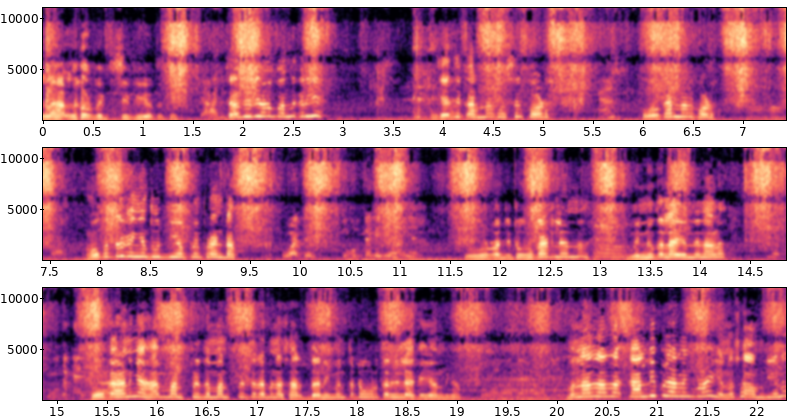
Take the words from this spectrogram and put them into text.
लाल लाल बक्सी पियो तुसी चल दीदी हम बंद करिए ਕਿਹਦੇ ਕਰਨਾ ਕੁਛ? ਰਿਕਾਰਡ ਹੋਰ ਕਰਨਾ ਰਿਕਾਰਡ ਉਹ ਕਿੱਧਰ ਗਈਆਂ ਦੂਜੀਆਂ ਆਪਣੀ ਫਰੈਂਡਾਂ ਉਹ ਅੱਜ ਟੂਰ ਤੇ ਗਈਆਂ ਹੋਈਆਂ। ਟੂਰ ਅੱਜ ਟੂਰ ਕੱਢ ਲਿਆ ਮੈਨੂੰ ਤਾਂ ਲੈ ਉਹ ਕਹਿਣਗੀਆਂ ਹਾਂ ਮਨਪ੍ਰੀਤ ਮਨਪ੍ਰੀਤ ਤੇਰੇ ਬਿਨਾ ਸਰਦਾ ਨਹੀਂ ਮੈਨੂੰ ਤਾਂ ਟੂਰ ਤੇ ਲੈ ਕੇ ਜਾਂਦੀਆਂ। ਮੱਲਾ ਦਾ ਕੱਲ ਹੀ ਪਲਾਨਿੰਗ ਬਣਾਈ ਆ ਨਾ ਸ਼ਾਮ ਦੀ ਨਾ।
